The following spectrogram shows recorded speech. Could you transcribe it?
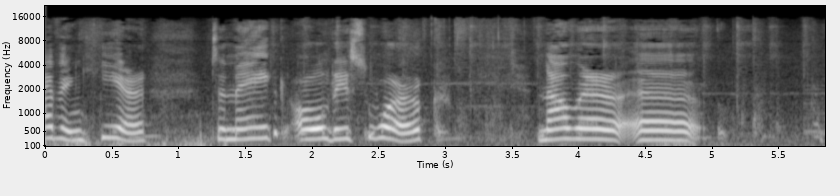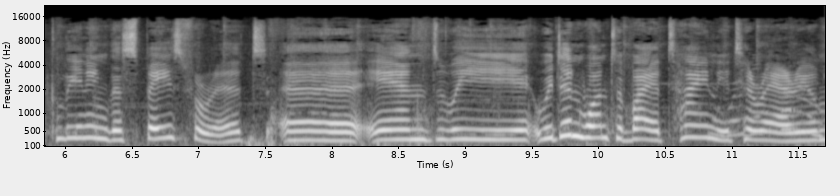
having here to make all this work. Now we're uh, cleaning the space for it, uh, and we we didn't want to buy a tiny terrarium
